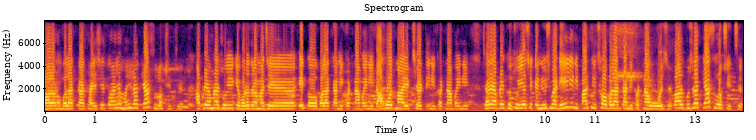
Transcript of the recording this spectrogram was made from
બાળાનો બલાત્કાર થાય છે, તો અહીંયા મહિલા ક્યાં સુરક્ષિત છે? આપણે હમણાં જોઈએ કે વડોદરામાં જે એક બલાત્કારની ઘટના બની, દાહોદમાં એક છેડતીની ઘટના બની, જ્યારે આપણે જોઈએ છીએ કે ન્યૂઝમાં ડેઈલીની પાંચથી છ બલાત્કારની ઘટનાઓ હોય છે. તો આ ગુજરાત ક્યાં સુરક્ષિત છે?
